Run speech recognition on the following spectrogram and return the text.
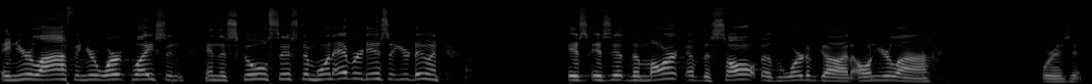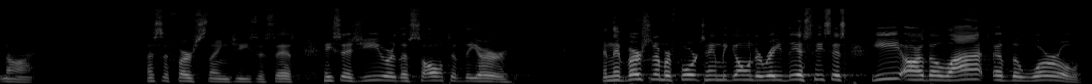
in your life, in your workplace, and in, in the school system, whatever it is that you're doing? Is, is it the mark of the salt of the Word of God on your life? Or is it not? That's the first thing Jesus says. He says, Ye are the salt of the earth. And then, verse number 14, we go on to read this. He says, Ye are the light of the world.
